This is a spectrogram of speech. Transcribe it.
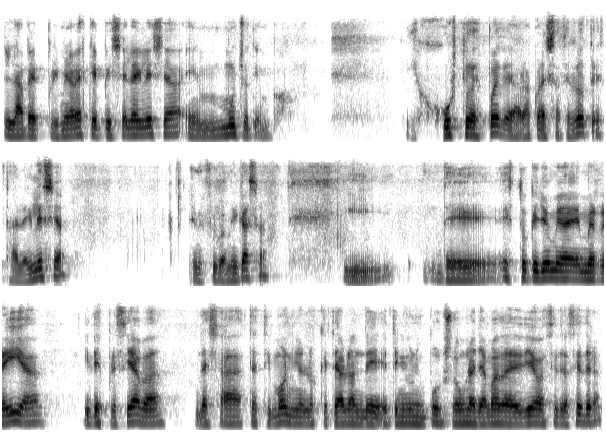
la primera vez que pisé la iglesia en mucho tiempo. Y justo después de hablar con el sacerdote, estaba en la iglesia, y me fui para mi casa, y de esto que yo me, me reía y despreciaba, de esos testimonios en los que te hablan de he tenido un impulso, una llamada de Dios, etcétera, etcétera,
